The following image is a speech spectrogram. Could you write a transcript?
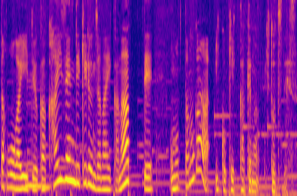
た方がいいというか、うん改善できるんじゃないかなって思ったのが一個きっかけの一つです。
